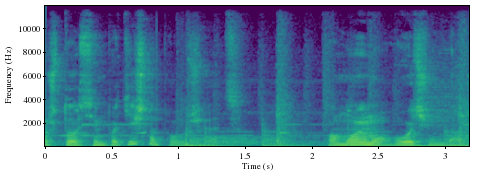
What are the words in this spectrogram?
Ну что, симпатично получается? По-моему, очень даже.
